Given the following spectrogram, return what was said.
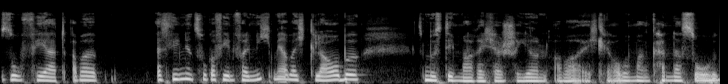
so fährt, aber als Linienzug auf jeden Fall nicht mehr. Aber ich glaube, das müsste ich mal recherchieren, aber ich glaube, man kann das so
